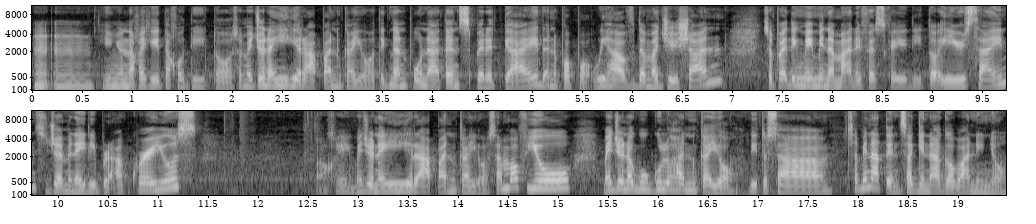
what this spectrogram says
Mm-mm. Yun yung nakikita ko dito. So, medyo nahihirapan kayo. Tignan po natin, Spirit Guide. Ano pa po? We have the Magician. So, pwedeng may minamanifest kayo dito. Air signs, Gemini, Libra, Aquarius. Okay, medyo nahihirapan kayo. Some of you, medyo naguguluhan kayo dito sa, sabi natin, sa ginagawa ninyo.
